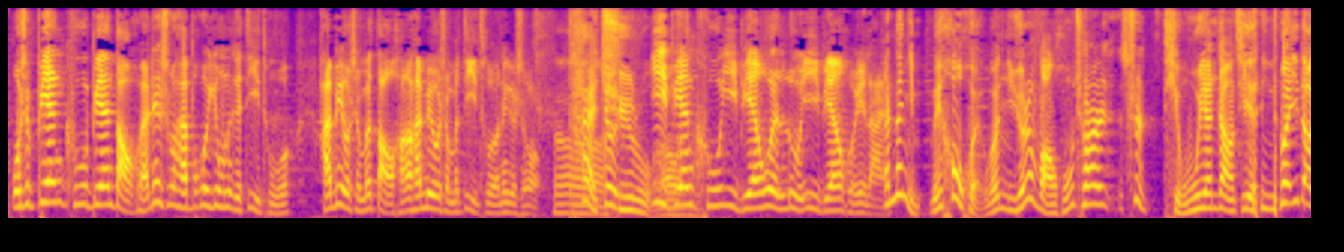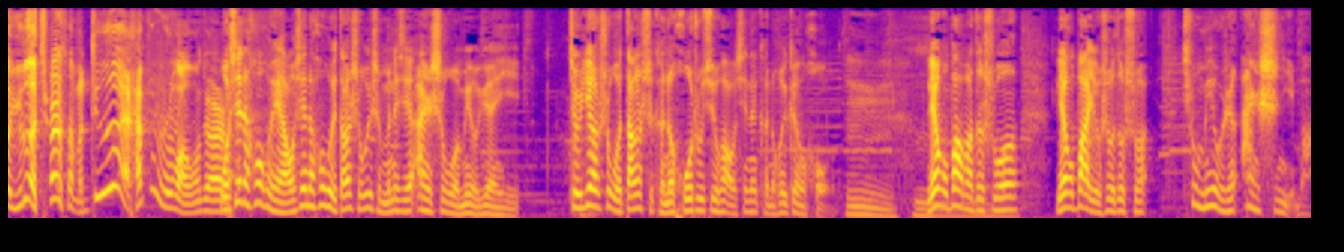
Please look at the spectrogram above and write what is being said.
我是边哭边倒回来，那时候还不会用那个地图，还没有什么导航，还没有什么地图，那个时候太屈辱了。一边哭一边问路一边回来哎，。那你没后悔过吗？你觉得网红圈是挺乌烟瘴气的？你他妈一到娱乐圈怎么这呀？还不如网红圈。我现在后悔啊！我现在后悔当时为什么那些暗示我没有愿意，就是要是我当时可能豁出去的话，我现在可能会更红。嗯，连我爸爸都说，连我爸有时候都说，就没有人暗示你吗？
